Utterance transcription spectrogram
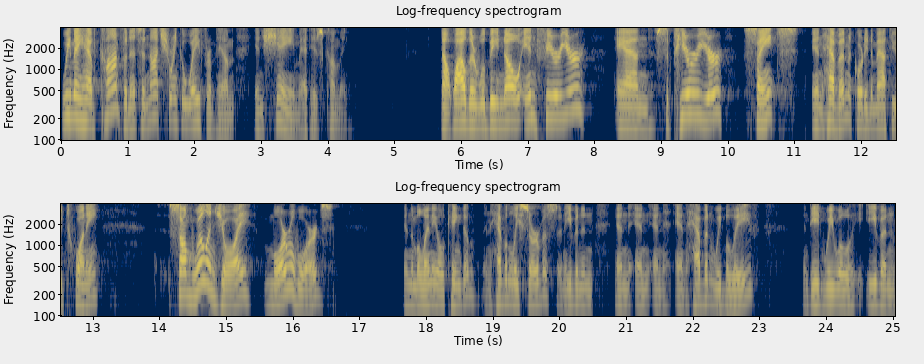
we may have confidence and not shrink away from him in shame at his coming. Now, while there will be no inferior and superior saints in heaven, according to Matthew 20, some will enjoy more rewards in the millennial kingdom, in heavenly service, and even in, in, in, in, in heaven, we believe. Indeed, we will even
